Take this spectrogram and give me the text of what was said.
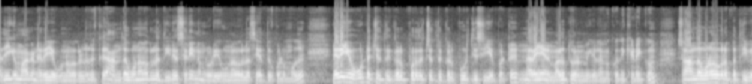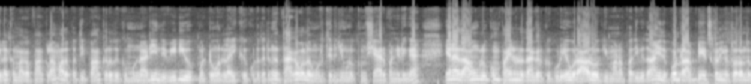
அதிகமாக நிறைய உணவுகள் இருக்குது அந்த உணவுகளை தினசரி நம்மளுடைய உணவுகளை சேர்த்துக்கொள்ளும் போது நிறைய ஊட்டச்சத்துக்கள் புரதச்சத்துக்கள் பூர்த்தி செய்யப்பட்டு நிறைய மருத்துவ நன்மைகள் நமக்கு வந்து கிடைக்கும். ஸோ அந்த உணவுகளை பற்றி விளக்கமாக பார்க்கலாம். அதை பற்றி பார்க்குறதுக்கு முன்னாடி இந்த வீடியோவுக்கு மட்டும் ஒரு லைக்கை கொடுத்துட்டு இந்த தகவலை உங்களுக்கு தெரிஞ்சவங்களுக்கும் ஷேர் பண்ணிவிடுங்க ஏன்னா அது அவங்களுக்கும் பயனுள்ளதாக இருக்கக்கூடிய ஒரு ஆரோக்கியமான பதிவு தான். இது போன்ற அப்டேட்ஸ்கள் நீங்கள் தொடர்ந்து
